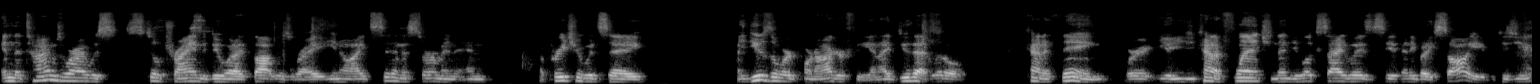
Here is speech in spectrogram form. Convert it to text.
in the times where I was still trying to do what I thought was right, you know, I'd sit in a sermon and a preacher would say, I'd use the word pornography and I'd do that little kind of thing where you, you kind of flinch and then you look sideways to see if anybody saw you because you,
